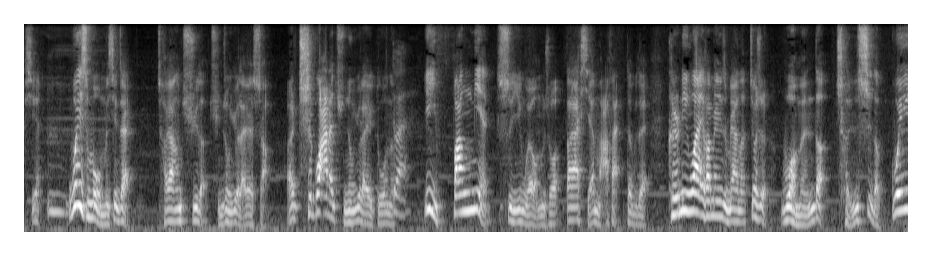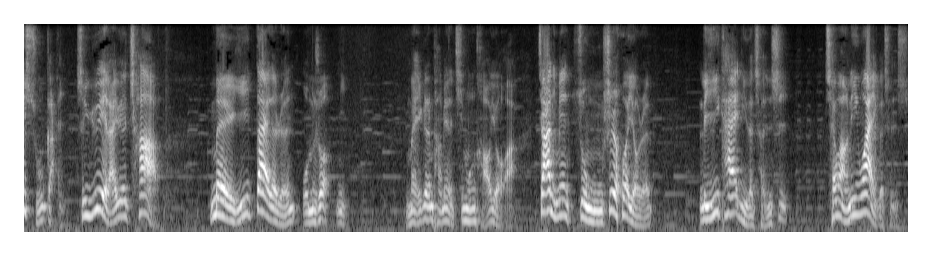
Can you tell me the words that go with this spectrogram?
现。嗯，为什么我们现在朝阳区的群众越来越少？而吃瓜的群众越来越多呢？对，一方面是因为我们说大家嫌麻烦，对不对？可是另外一方面是怎么样呢？就是我们的城市的归属感是越来越差了。每一代的人，我们说你每一个人旁边的亲朋好友啊，家里面总是会有人离开你的城市，前往另外一个城市。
